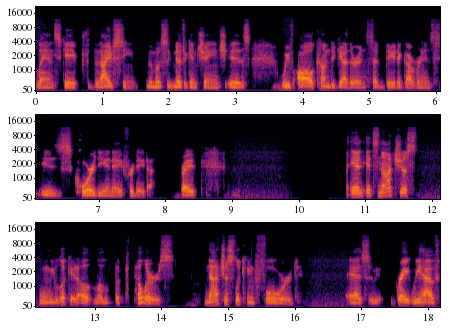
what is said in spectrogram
landscape that I've seen, the most significant change is we've all come together and said data governance is core DNA for data, right? And it's not just when we look at uh, the pillars, not just looking forward as great we have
